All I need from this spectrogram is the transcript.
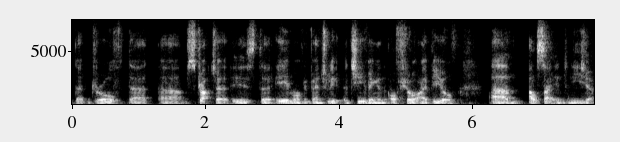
that drove that um, structure is the aim of eventually achieving an offshore IPO um, outside Indonesia.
